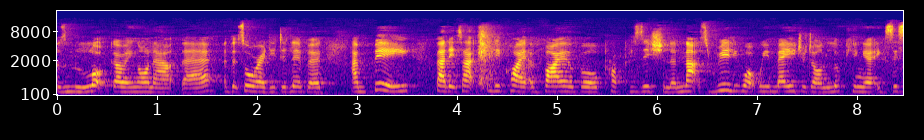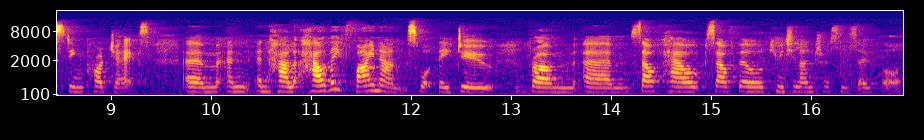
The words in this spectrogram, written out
there's a lot going on out there that's already delivered, and B, that it's actually quite a viable proposition, and that's really what we majored on, looking at existing projects um, and, and how, how they finance what they do from um, self-help, self-build, community land trust, and so forth.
